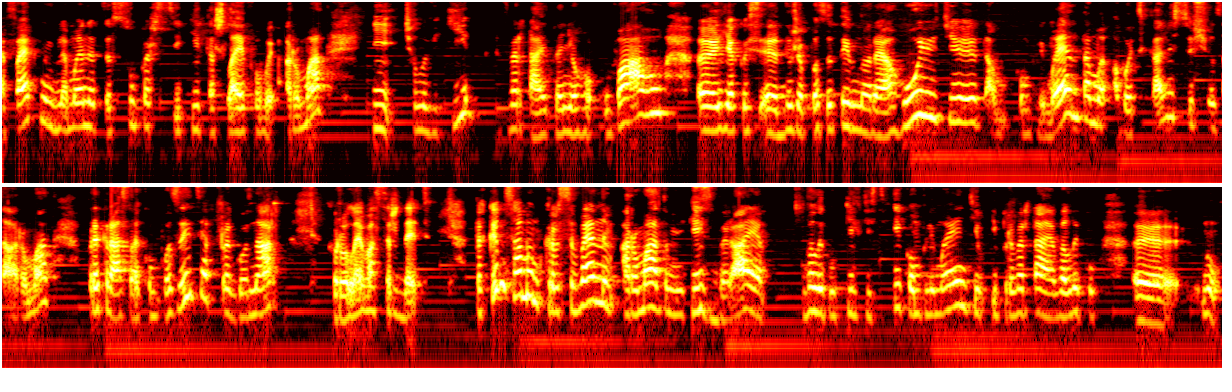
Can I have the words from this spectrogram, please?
ефектним. Для мене це супер стійкий та шлейфовий аромат. І чоловіки звертають на нього увагу, е, якось е, дуже позитивно реагують е, там компліментами або цікавістю, що за аромат. Прекрасна композиція Фрагонард Королева сердець. Таким самим красивенним ароматом, який збирає. Велику кількість і компліментів, і привертає велику е, ну,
